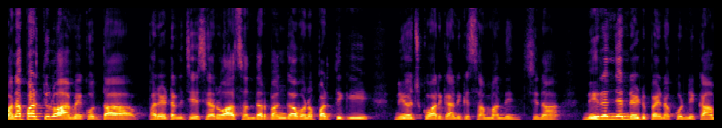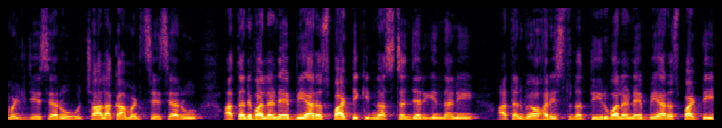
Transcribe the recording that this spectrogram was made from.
వనపర్తిలో ఆమె కొంత పర్యటన చేశారు. ఆ సందర్భంగా వనపర్తికి నియోజకవర్గానికి సంబంధించిన నిరంజన్ రెడ్డి పైన కొన్ని కామెంట్లు చేశారు. చాలా కామెంట్స్ చేశారు. అతని వల్లనే బీఆర్ఎస్ పార్టీకి నష్టం జరిగిందని అతను వ్యవహరిస్తున్న తీరు వల్లనే బీఆర్ఎస్ పార్టీ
